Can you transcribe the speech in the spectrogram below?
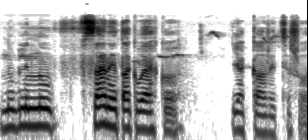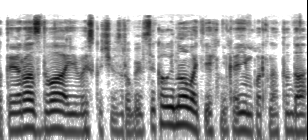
Ну, блін, ну все не так легко, як кажеться, що ти раз-два і вискочив, зробив. Це коли нова техніка, імпортна, то да.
